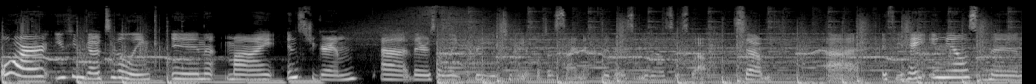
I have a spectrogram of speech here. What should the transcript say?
Or you can go to the link in my Instagram. Uh, there's a link for you to be able to sign up for those emails as well. So uh, if you hate emails, then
